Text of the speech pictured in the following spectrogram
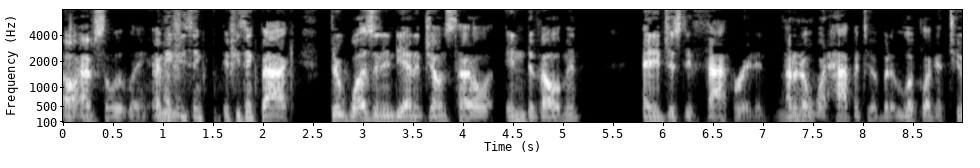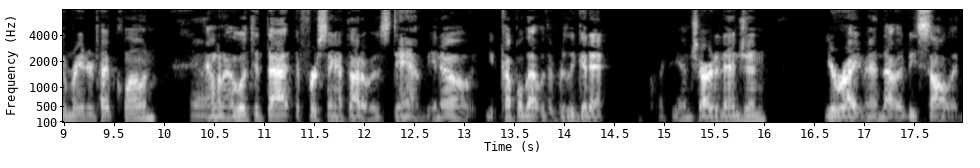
Oh, absolutely. I mean, I mean, if you think if you think back, there was an Indiana Jones title in development, and it just evaporated. Mm-hmm. I don't know mm-hmm. what happened to it, but it looked like a Tomb Raider type clone. Yeah. And when I looked at that, the first thing I thought of was, "Damn, you know, you couple that with a really good, en- like the Uncharted engine, you're right, man. That would be solid."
